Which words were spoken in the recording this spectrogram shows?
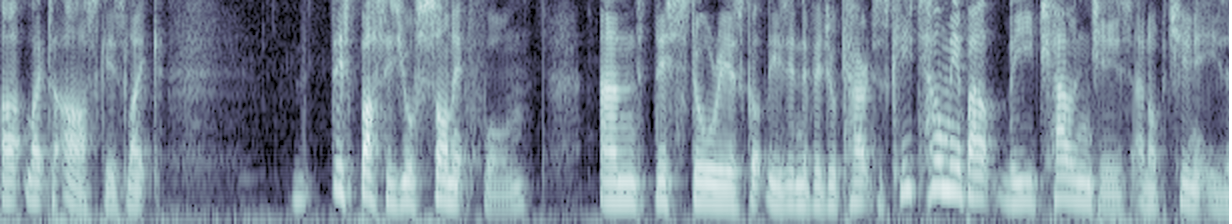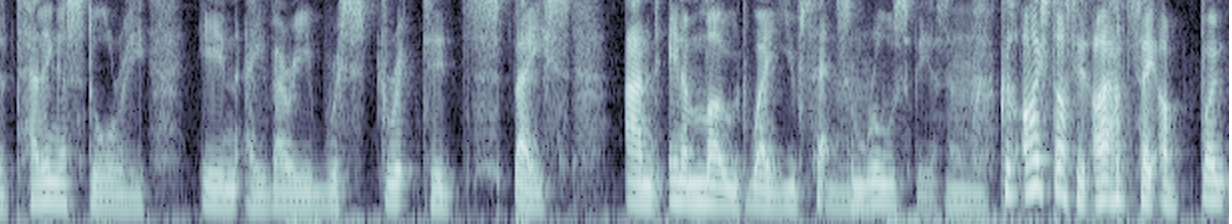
uh, like to ask is like this bus is your sonnet form and this story has got these individual characters. Can you tell me about the challenges and opportunities of telling a story in a very restricted space and in a mode where you've set mm. some rules for yourself? Because mm. I started, I have to say, I won't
